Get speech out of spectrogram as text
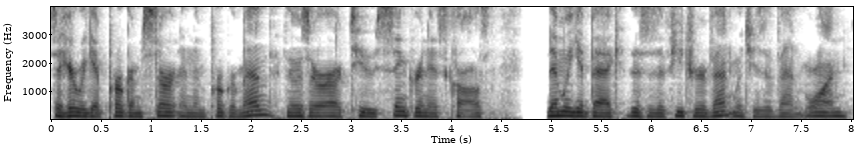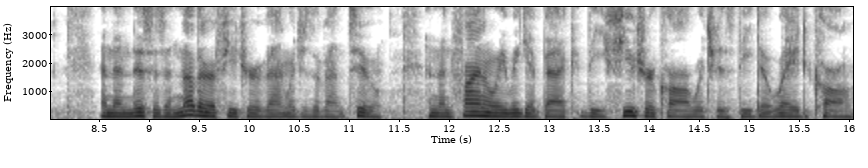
So here we get program start and then program end. Those are our two synchronous calls. Then we get back, this is a future event, which is event 1. And then this is another future event, which is event 2. And then finally, we get back the future call, which is the delayed call.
